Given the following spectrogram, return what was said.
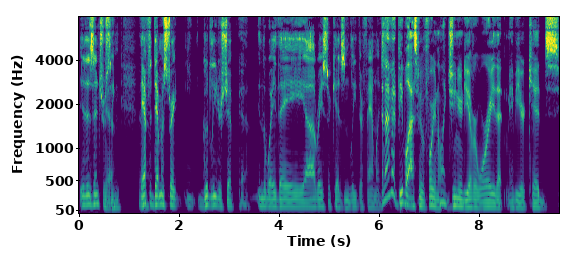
it is interesting. They have to demonstrate good leadership Yeah. in the way they uh, raise their kids and lead their families. And I've had people ask me before, you know, like Junior, do you ever worry that maybe your kids,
